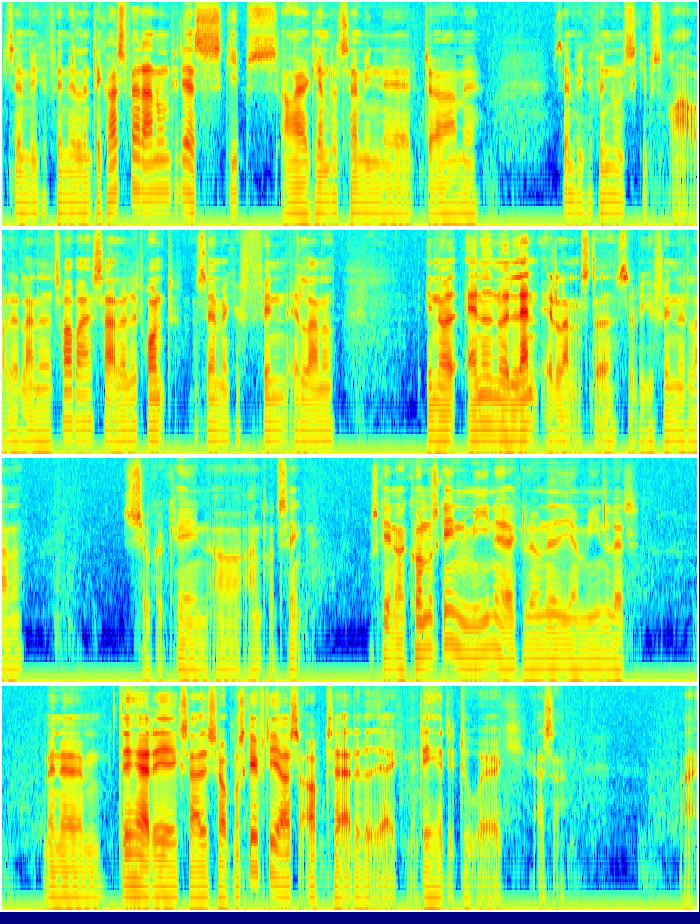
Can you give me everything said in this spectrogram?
Se om vi kan finde eller andet. Det kan også være, at der er nogle af de der skibs... Åh, oh, jeg glemte at tage mine øh, døre med. Se om vi kan finde nogle skibsbrag eller et eller andet. Jeg tror bare, jeg sejler lidt rundt og se om jeg kan finde et eller andet. I noget andet, noget land et eller andet sted, så vi kan finde et eller andet. Sugarcane og andre ting. Måske nok kun måske en mine, jeg kan løbe ned i og mine lidt. Men øhm, det her, det er ikke særlig sjovt. Måske fordi jeg også optager, det ved jeg ikke. Men det her, det duer ikke. Altså, nej.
